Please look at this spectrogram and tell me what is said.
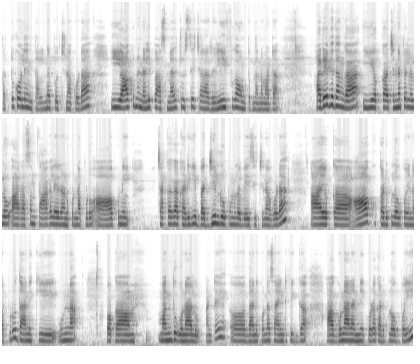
తట్టుకోలేని తలనొప్పి వచ్చినా కూడా ఈ ఆకుని నలిపి ఆ స్మెల్ చూస్తే చాలా రిలీఫ్గా ఉంటుందన్నమాట. అదేవిధంగా ఈ యొక్క చిన్నపిల్లలు ఆ రసం తాగలేరు అనుకున్నప్పుడు ఆ ఆకుని చక్కగా కడిగి బజ్జీల రూపంలో వేసి ఇచ్చినా కూడా ఆ యొక్క ఆకు కడుపులోకి పోయినప్పుడు దానికి ఉన్న ఒక మందు గుణాలు అంటే దానికి ఉన్న సైంటిఫిక్గా ఆ గుణాలన్నీ కూడా కడుపులోకి పోయి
